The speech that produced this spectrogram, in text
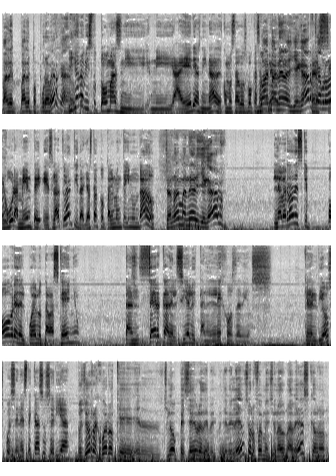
vale, vale para pura verga. Y yo no he visto tomas ni, ni aéreas ni nada de cómo está Dos Bocas. en No hay manera de llegar, Pero cabrón. seguramente es la Atlántida, ya está totalmente inundado. O sea, no hay manera de llegar. La verdad es que pobre del pueblo tabasqueño, tan cerca del cielo y tan lejos de Dios. Que el Dios, pues en este caso sería... Pues yo recuerdo que el chico pesebre de, de Belén solo fue mencionado una vez, cabrón.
